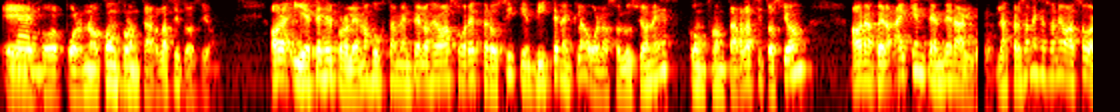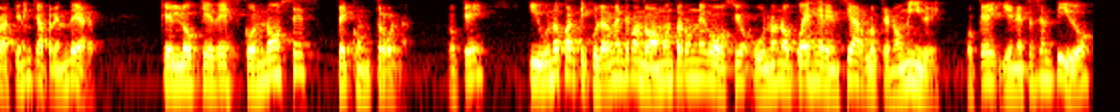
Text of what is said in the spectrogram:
eh, por, por no confrontar la situación. Ahora, y ese es el problema justamente de los evasores, pero sí diste en el clavo. La solución es confrontar la situación Ahora, pero hay que entender algo. Las personas que son evasoras tienen que aprender que lo que desconoces te controla, ¿ok? Y uno particularmente cuando va a montar un negocio, uno no puede gerenciar lo que no mide, ¿ok? Y en ese sentido,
